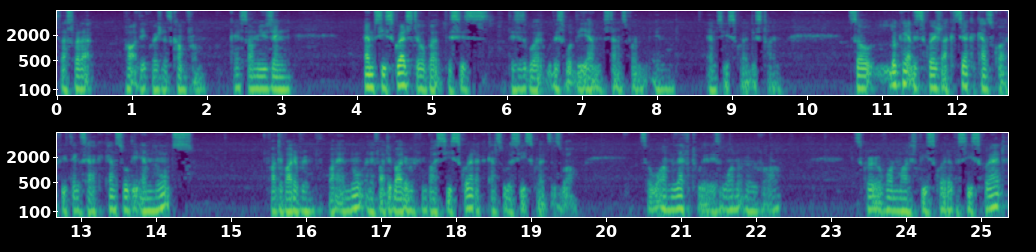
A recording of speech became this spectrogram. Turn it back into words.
So that's where that part of the equation has come from. Okay, so I'm using mc squared still, but this is this is what this is what the m stands for in, in mc squared this time. So looking at this equation, I can see I could cancel quite a few things here. I could cancel the m naughts if I divide everything by m naught, and if I divide everything by c squared, I can cancel the c squareds as well. So what I'm left with is 1 over square root of 1 minus v squared over c squared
